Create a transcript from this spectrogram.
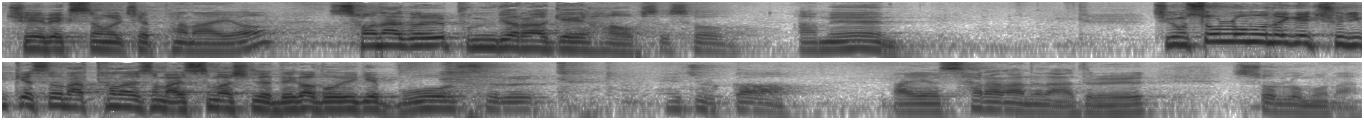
주의 백성을 재판하여 선악을 분별하게 하옵소서. 아멘 지금 솔로몬에게 주님께서 나타나서 말씀하십니다. 내가 너에게 무엇을 해줄까? 나의 사랑하는 아들 솔로몬아.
